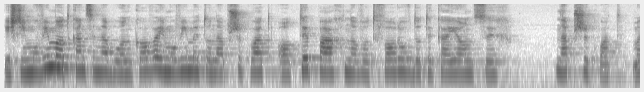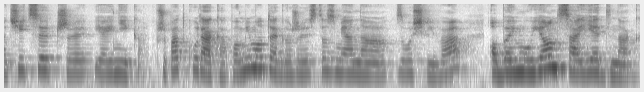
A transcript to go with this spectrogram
Jeśli mówimy o tkance nabłonkowej, mówimy tu na przykład o typach nowotworów dotykających na przykład macicy czy jajnika. W przypadku raka, pomimo tego, że jest to zmiana złośliwa, obejmująca jednak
